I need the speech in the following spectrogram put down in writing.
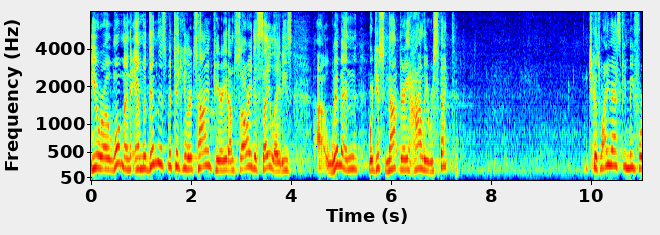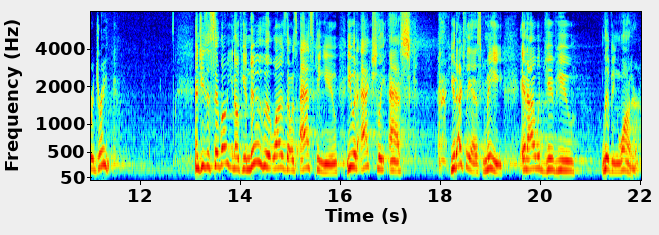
you are a woman, and within this particular time period, I'm sorry to say, ladies, uh, women were just not very highly respected. She goes, Why are you asking me for a drink? And Jesus said, Well, you know, if you knew who it was that was asking you, you would actually ask, you'd actually ask me, and I would give you living water.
